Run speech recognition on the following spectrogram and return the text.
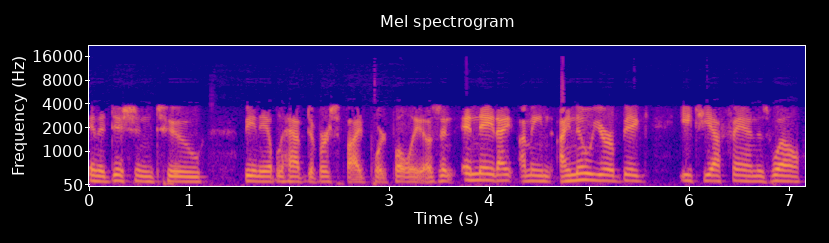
in addition to being able to have diversified portfolios. And, and Nate, I, I mean, I know you're a big ETF fan as well,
